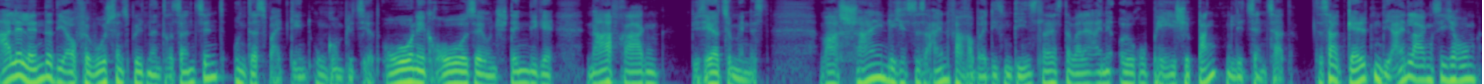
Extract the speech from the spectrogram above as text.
alle Länder, die auch für Wohlstandsbildner interessant sind, und das weitgehend unkompliziert, ohne große und ständige Nachfragen, bisher zumindest. Wahrscheinlich ist es einfacher bei diesem Dienstleister, weil er eine europäische Bankenlizenz hat. Deshalb gelten die Einlagensicherung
